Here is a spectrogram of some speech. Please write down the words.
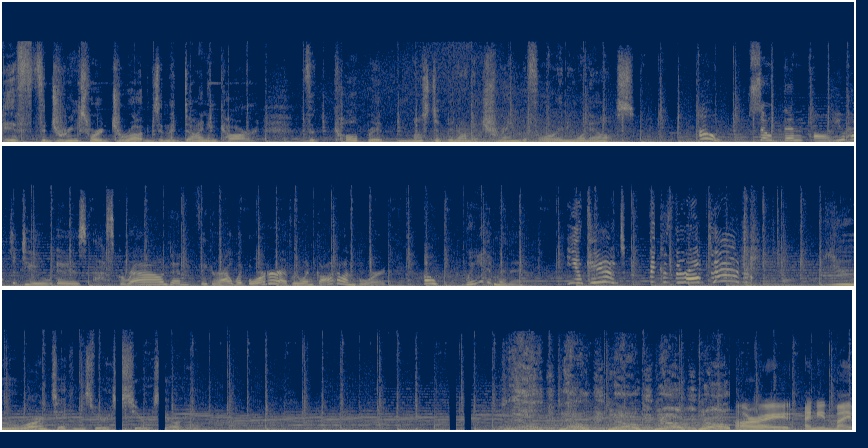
if the drinks were drugged in the dining car, the culprit must have been on the train before anyone else. Oh, so then all you have to do is ask around and figure out what order everyone got on board. Oh, wait a minute. You can't, because they're all dead! You aren't taking this very seriously, are you? No, no, no, no! All right, I need my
